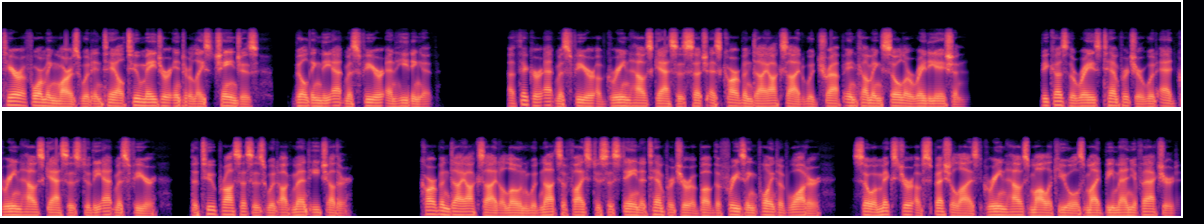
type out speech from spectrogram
Terraforming Mars would entail two major interlaced changes, building the atmosphere and heating it. A thicker atmosphere of greenhouse gases such as carbon dioxide would trap incoming solar radiation. Because the raised temperature would add greenhouse gases to the atmosphere, the two processes would augment each other. Carbon dioxide alone would not suffice to sustain a temperature above the freezing point of water, so a mixture of specialized greenhouse molecules might be manufactured.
